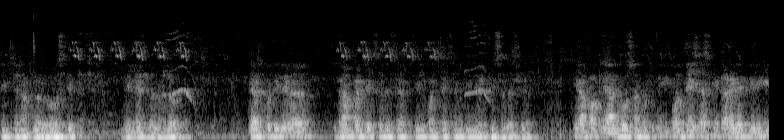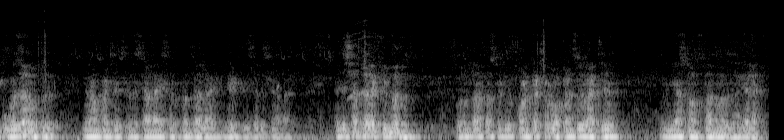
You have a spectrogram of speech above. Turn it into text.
सिंचन आपलं व्यवस्थित जिल्ह्यातलं झालं होतं. त्याच पद्धतीनं ग्रामपंचायत सदस्य असतील पंचायत समिती एडपी सदस्य हे आपापले अनुभव सांगत. होते की कोणत्याही शासकीय कार्यालयात गेले की वजन होतं. ग्रामपंचायत सदस्य आलाय सरपंच आलाय झेडपी सदस्य आलाय. त्याच्या शब्दाला किंमत होती. परंतु आता सगळं कॉन्ट्रॅक्टर लोकांचं राज्य या संस्थांवर झालेलं आहे.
